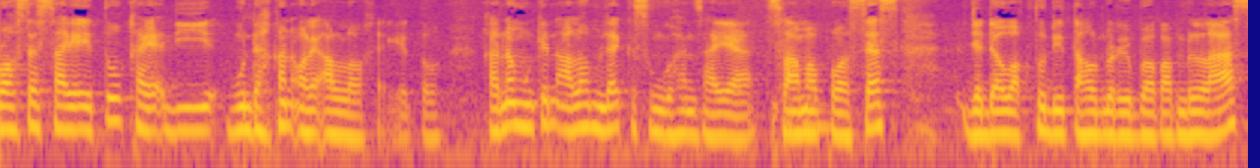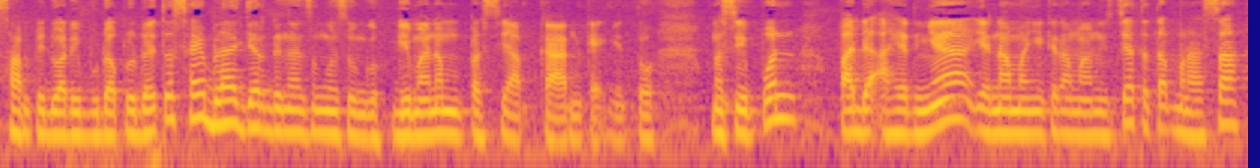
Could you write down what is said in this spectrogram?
proses saya itu kayak dimudahkan oleh Allah kayak gitu. Karena mungkin Allah melihat kesungguhan saya selama hmm. proses jeda waktu di tahun 2018 sampai 2022 itu saya belajar dengan sungguh-sungguh gimana mempersiapkan kayak gitu. Meskipun pada akhirnya ya namanya kita manusia tetap merasa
